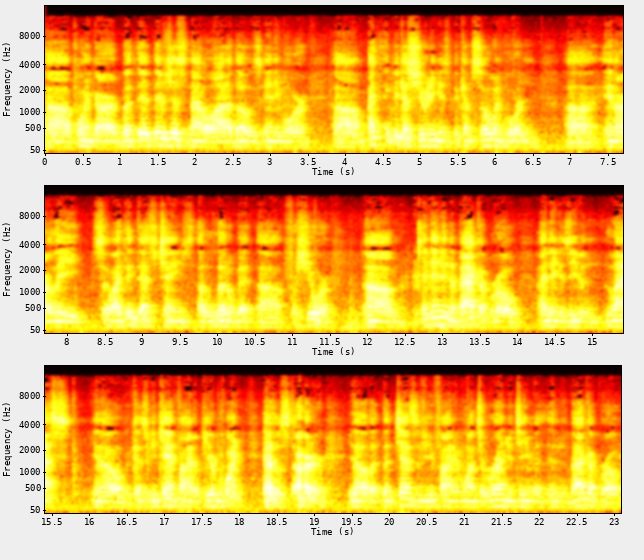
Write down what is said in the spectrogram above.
uh, point guard, but there, there's just not a lot of those anymore. Um, I think because shooting has become so important uh, in our league, so I think that's changed a little bit uh, for sure. Um, and then in the backup role, I think is even less, you know, because if you can't find a pure point as a starter, you know, the, the chances of you finding one to run your team is in the backup role.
